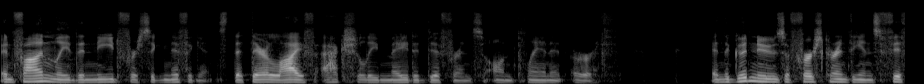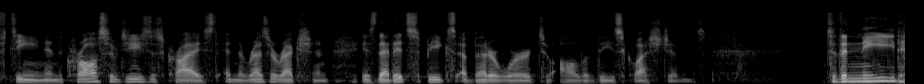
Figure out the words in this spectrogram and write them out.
And finally, the need for significance, that their life actually made a difference on planet Earth. And the good news of 1 Corinthians 15 and the cross of Jesus Christ and the resurrection is that it speaks a better word to all of these questions. To the need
